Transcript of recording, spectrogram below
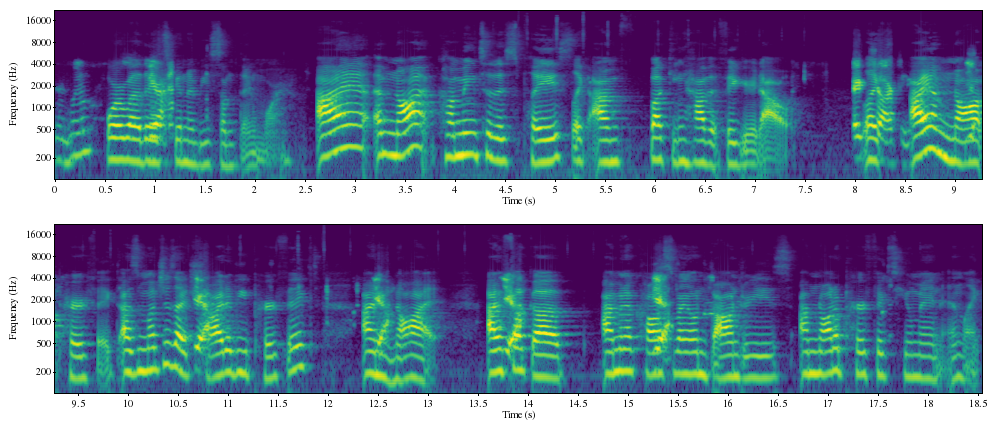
hmm or whether Yeah. it's gonna be something more. I am not coming to this place like I'm fucking have it figured out. Like I am not perfect. As much as I Yeah. try to be perfect, I'm Yeah. not. I Yeah. fuck up. I'm gonna cross Yeah. my own boundaries. I'm not a perfect human and like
